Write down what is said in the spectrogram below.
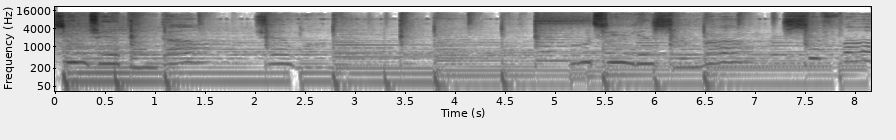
心却等到绝望。不轻言什么释放，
